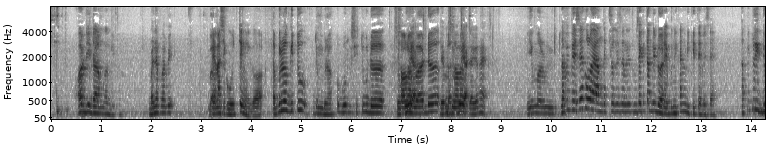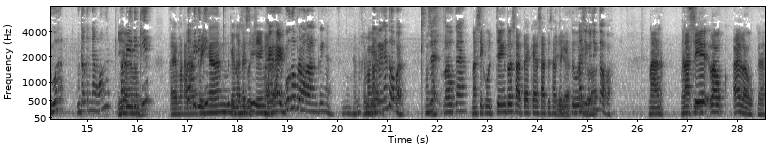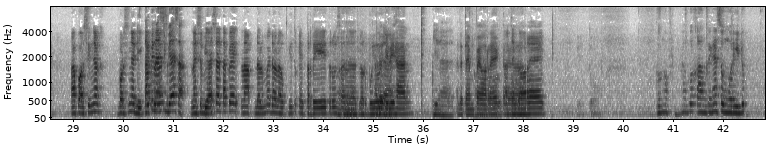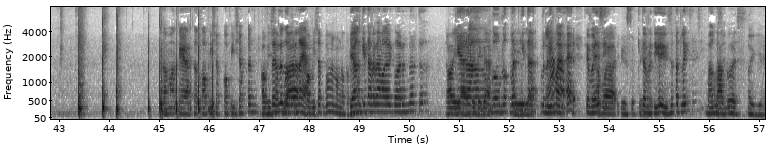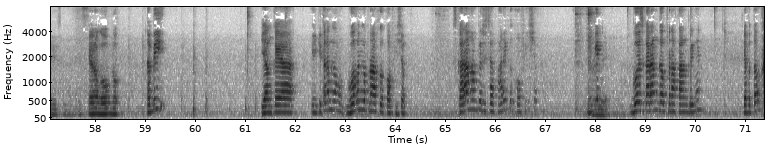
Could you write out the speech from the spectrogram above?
Oh di dalam gang gitu. Banyak tapi Kayak nasi kucing ya, Go. tapi lo gitu jam berapa gua ke situ udah subuh ya. ada Dia Udah subuh ya dagangnya. iya malam gitu Tapi biasanya kalau yang kecil-kecil itu misalnya kita beli 2000 nih kan dikit ya biasanya. Tapi beli dua udah kenyang banget. Iya, Tapi emang. dikit. Kayak makan Tapi lu Kayak nasi kucing. Eh, eh gua gak pernah makan angkringan. Enak. Emang ya? angkringan tuh apa? Maksudnya lauknya Nasi kucing terus sate kayak sate-sate Iya. gitu. nasi ya, Go. kucing tuh apa? Nah, Nasi. nasi, lauk eh lauk ya. Ah, porsinya porsinya dikit Tapi nasi terus- biasa. nasi biasa tapi la- dalamnya ada lauk gitu kayak teri terus ada telur puyuh Ada ya. pilihan, Iya. ada tempe orek, Ada tempe orek. Gitu. Gua gak pernah. Gua ke angkringan seumur hidup. Sama kayak ke coffee shop coffee shop kan. Coffee shop gak pernah ya. coffee shop gua memang gak pernah. Yang kita pertama kali ke warung tuh. Oh iya, Kayak orang juga. goblok banget Iya. kita berlima ya. Eh, siapa aja sih? sama Yusuf. Kita ya. bertiga Yusuf satu lagi siapa sih? Bagus. ya? Bagus. Oh iya. Iya. Kayak orang goblok. Tapi yang kayak ya kita kan gua kan gak pernah ke coffee shop. Sekarang hampir setiap hari ke coffee shop. Mungkin gua sekarang gak pernah ke angkringan. Siapa tahu?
